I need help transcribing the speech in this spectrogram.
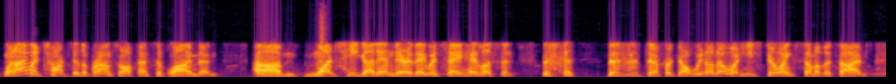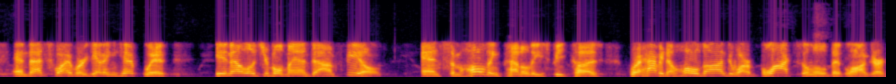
when I would talk to the Browns offensive linemen, um, once he got in there, they would say, hey, listen, this is, this is difficult. We don't know what he's doing some of the times. And that's why we're getting hit with ineligible man downfield and some holding penalties because we're having to hold on to our blocks a little bit longer,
